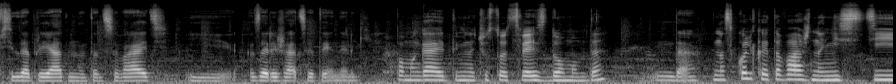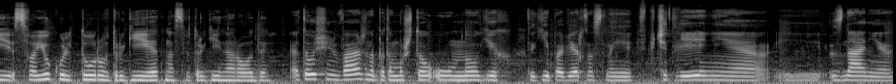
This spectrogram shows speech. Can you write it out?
всегда приятно танцевать и заряжаться этой энергией. Помогает именно чувствовать связь с домом, да? Да. Насколько это важно нести свою культуру в другие этносы, в другие народы? Это очень важно, потому что у многих такие поверхностные впечатления и знания.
